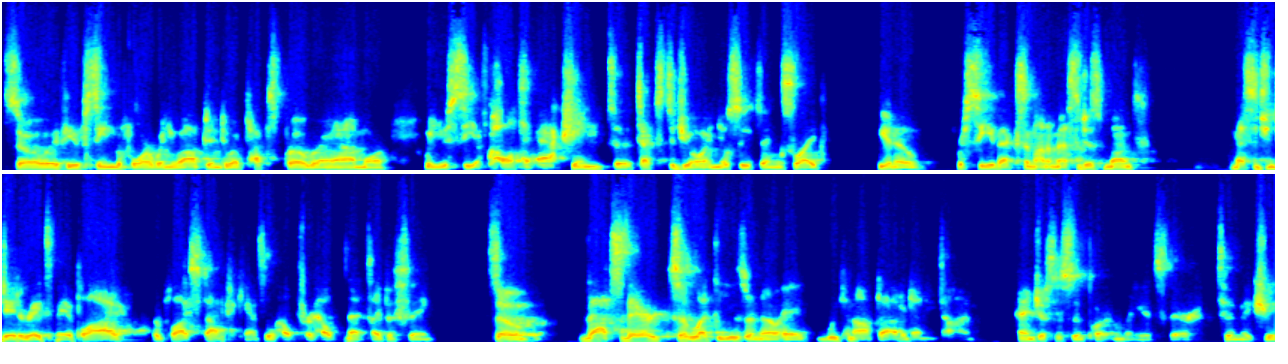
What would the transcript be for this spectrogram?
So if you've seen before when you opt into a text program or when you see a call to action to text to join, you'll see things like, you know, receive X amount of messages a month. message and data rates may apply, reply stop to cancel, help for help, that type of thing. So that's there to let the user know, hey, we can opt out at any time. And just as importantly, it's there to make sure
